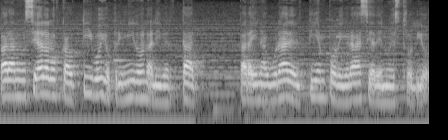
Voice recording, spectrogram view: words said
para anunciar a los cautivos y oprimidos la libertad, para inaugurar el tiempo de gracia de nuestro Dios.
